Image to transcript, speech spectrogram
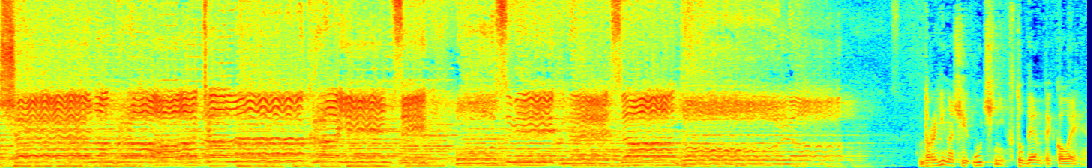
Ще нам, браття українці, усміхнеться доля. Дорогі наші учні, студенти, колеги,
